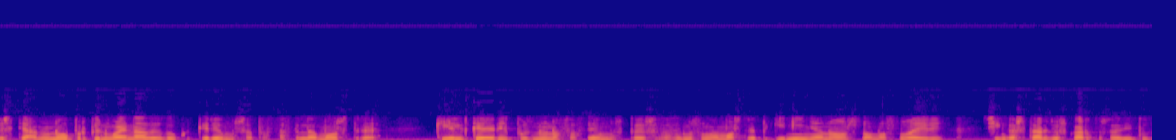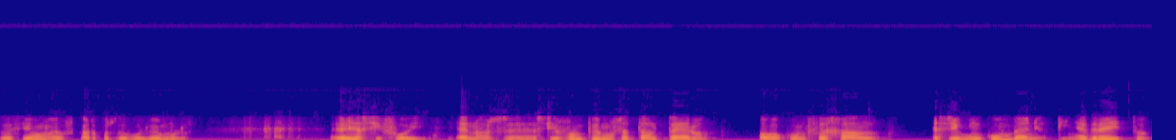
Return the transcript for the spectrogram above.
Este ano non, porque non hai nada do que queremos. Se facer a mostra que el quere, pois non a facemos. Pero se facemos unha mostra pequeniña nós, ao noso aire, sin gastarlle os cartos da Diputación, e os cartos devolvémolos. E así foi. E nos, eh, si rompemos a tal, pero, o concejal, e según convenio, tiña dereito,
